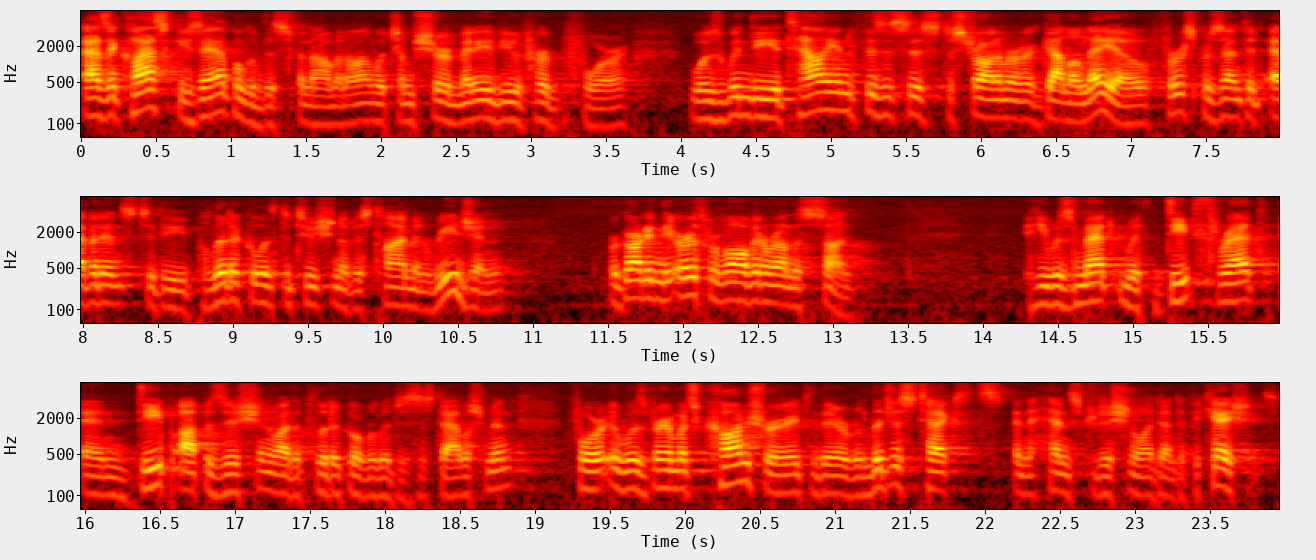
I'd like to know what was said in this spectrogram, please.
As a classic example of this phenomenon, which I'm sure many of you have heard before, was when the Italian physicist astronomer Galileo first presented evidence to the political institution of his time and region regarding the Earth revolving around the Sun. He was met with deep threat and deep opposition by the political religious establishment, for it was very much contrary to their religious texts and hence traditional identifications.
